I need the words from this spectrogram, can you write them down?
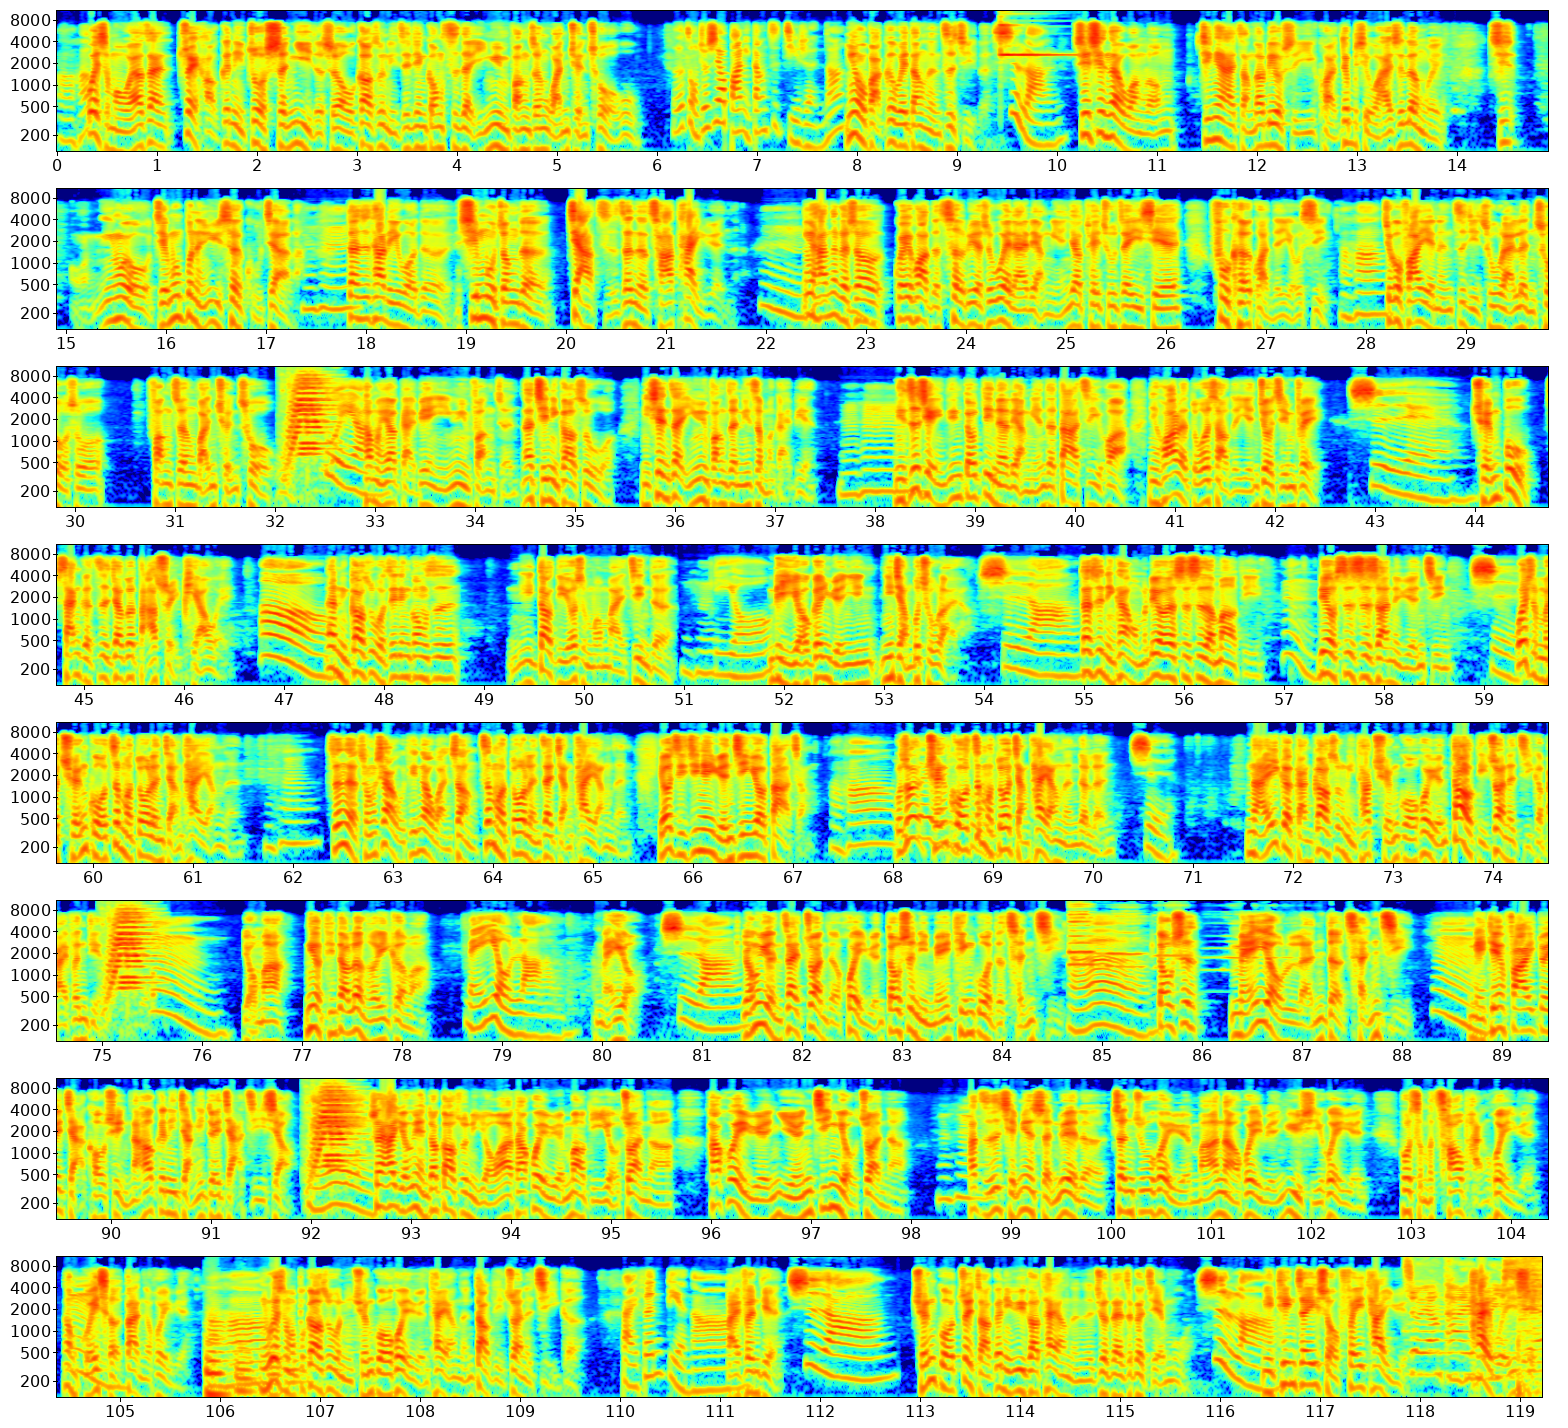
啊哈，为什么我要在最好跟你做生意的时候，我告诉你这间公司的营运方针完全错误？何总就是要把你当自己人呢，因为我把各位当成自己人。是啦，其实现在网龙今天还涨到六十一块，对不起，我还是认为，其实哦因为我节目不能预测股价了，嗯哼，但是它离我的心目中的价值真的差太远了。嗯，因为他那个时候规划的策略是未来两年要推出这一些副科款的游戏，啊哈，结果发言人自己出来认错，说方针完全错误，对呀，他们要改变营运方针。那请你告诉我，你现在营运方针你怎么改变？嗯哼，你之前已经都定了两年的大计划，你花了多少的研究经费？是哎，全部三个字叫做打水漂、欸。哦，那你告诉我这间公司，你到底有什么买进的嗯，理由理由跟原因？你讲不出来啊。是啊，但是你看，我们六二四四的茂迪，嗯，六四四三的元金，是，为什么全国这么多人讲太阳能？嗯哼，真的，从下午听到晚上，这么多人在讲太阳能，尤其今天元金又大涨。啊哈，我说全国这么多讲太阳能的人，是，哪一个敢告诉你他全国会员到底赚了几个百分点？嗯，有吗？你有听到任何一个吗？没有啦，没有，是啊，永远在赚的会员都是你没听过的层级，啊，都是没有人的层级。嗯，每天发一堆假扣讯，然后跟你讲一堆假绩效，对，所以他永远都告诉你有啊，他会员茂迪有赚啊、他会员元金有赚呐、嗯哼他只是前面省略了珍珠会员、玛瑙会员、玉玺会员或什么操盘会员那种鬼扯淡的会员。你为什么不告诉我你全国会员太阳能到底赚了几个百分点啊？百分点？是啊，全国最早跟你预告太阳能的就在这个节目啊。是啦，你听这一首飞太远，太危险，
